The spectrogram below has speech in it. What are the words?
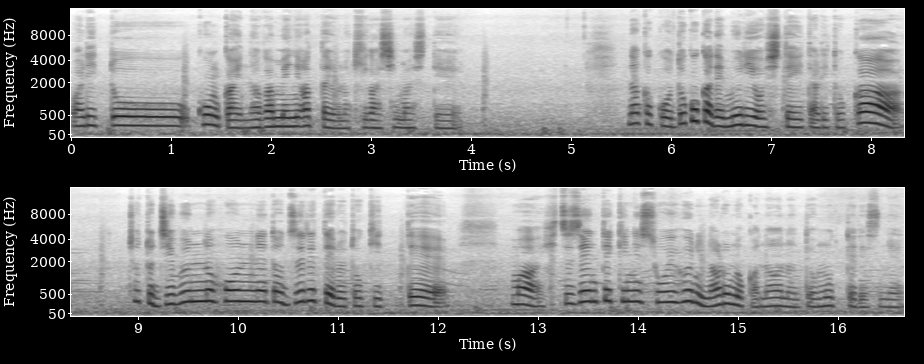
割と今回長めにあったような気がしまして。なんかこうどこかで無理をしていたりとかちょっと自分の本音とずれてる時ってまあ必然的にそういう風になるのかななんて思ってですね。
